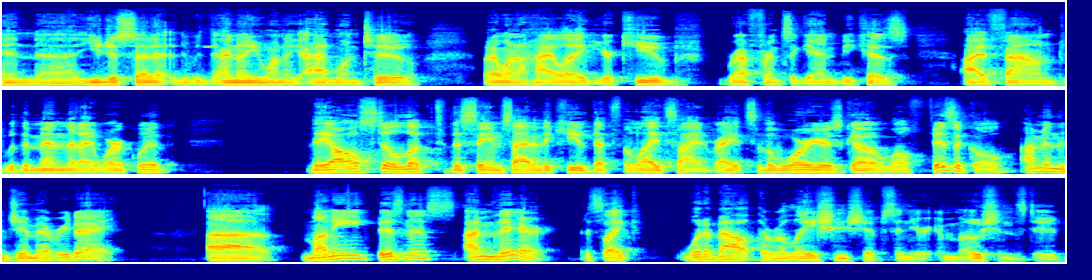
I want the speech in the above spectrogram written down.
And uh, you just said it. I know you want to add one too, but I want to highlight your cube reference again because I've found with the men that I work with, they all still look to the same side of the cube. That's the light side, right? So the warriors go, well, physical, I'm in the gym every day. Uh, money, business, I'm there. It's like, what about the relationships and your emotions, dude?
